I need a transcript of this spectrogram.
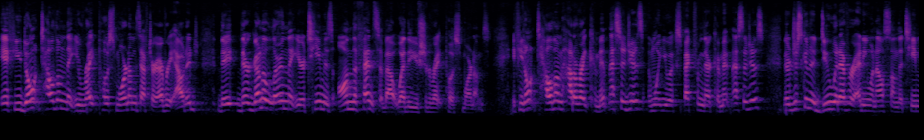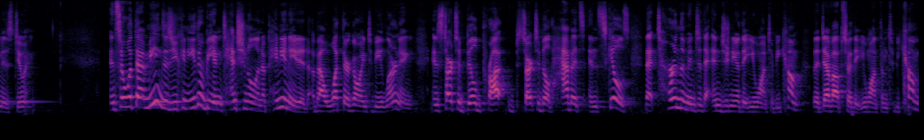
if you don't tell them that you write postmortems after every outage, they, they're going to learn that your team is on the fence about whether you should write postmortems. If you don't tell them how to write commit messages and what you expect from their commit messages, they're just going to do whatever anyone else on the team is doing. And so what that means is you can either be intentional and opinionated about what they're going to be learning and start to build start to build habits and skills that turn them into the engineer that you want to become, the DevOpser that you want them to become,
